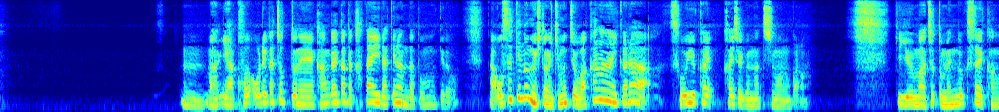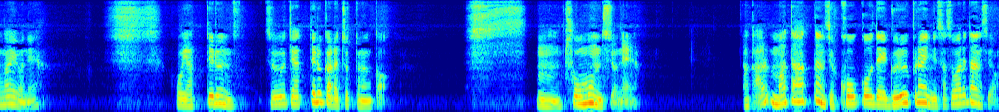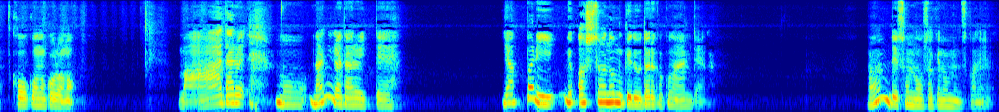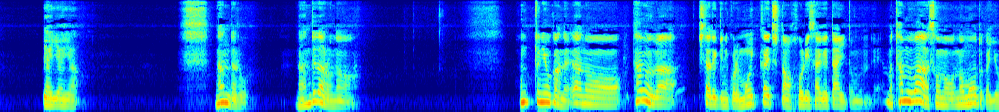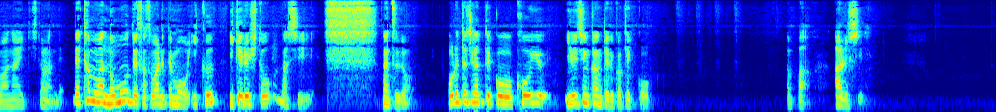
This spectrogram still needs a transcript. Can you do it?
うん、まあ、いや、こ俺がちょっとね、考え方硬いだけなんだと思うけど、お酒飲む人の気持ちをわからないから、そういう解釈になってしまうのかな。っていう、まあちょっとめんどくさい考えをね、こうやってるん、ずーっとやってるからちょっとなんか、うん、そう思うんですよね。なんかある、またあったんですよ。高校でグループラインに誘われたんですよ。高校の頃の。まあ、だるい。もう、何がだるいって、やっぱり、明日は飲むけど誰か来ない？みたいな。なんでそんなお酒飲むんですかね。いやいやいや。なんだろう。なんでだろうな。本当にわかんない。あの、タムが来た時にこれもう一回ちょっと掘り下げたいと思うんで。まあ、タムはその飲もうとか言わない人なんで。で、タムは飲もうって誘われても行く？行ける人だし、なんつうの？俺と違ってこう、こういう友人関係とか結構、やっぱ、あるし。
